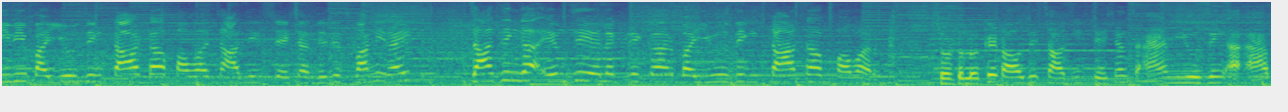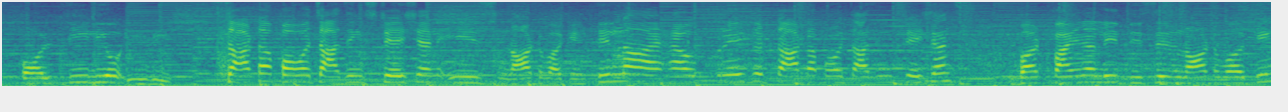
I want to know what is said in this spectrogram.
EV by using Tata power charging station. This is funny, right? Charging a MG electric car by using Tata power. So to locate all these charging stations, I am using an app called Telio EV. Tata power charging station is not working. Till now I have praised Tata power charging stations, but finally this is not working.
